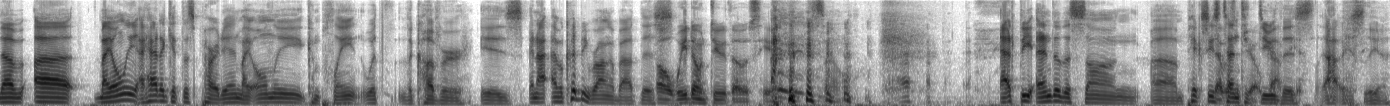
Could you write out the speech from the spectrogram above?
Now, uh, my only, I had to get this part in. My only complaint with the cover is, and I, I could be wrong about this. Oh, we don't do those here. So at the end of the song, um, Pixies tend to joke, do this. Obviously, yeah.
